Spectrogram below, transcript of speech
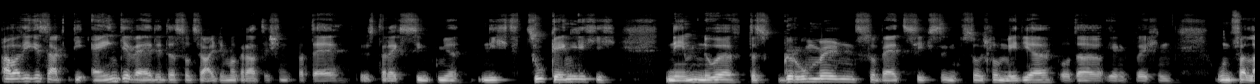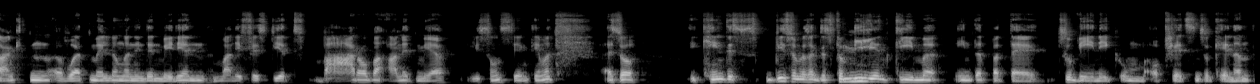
Aber wie gesagt, die Eingeweide der Sozialdemokratischen Partei Österreichs sind mir nicht zugänglich. Ich nehme nur das Grummeln, soweit sich in Social Media oder irgendwelchen unverlangten Wortmeldungen in den Medien manifestiert, war aber auch nicht mehr wie sonst irgendjemand. Also ich kenne das, wie soll man sagen, das Familienklima in der Partei zu wenig, um abschätzen zu können,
